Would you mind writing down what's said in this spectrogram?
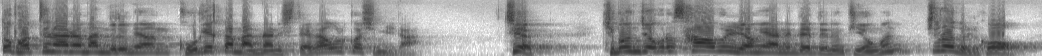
또 버튼 하나만 누르면 고객과 만나는 시대가 올 것입니다. 즉, 기본적으로 사업을 영위하는 데 드는 비용은 줄어들고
